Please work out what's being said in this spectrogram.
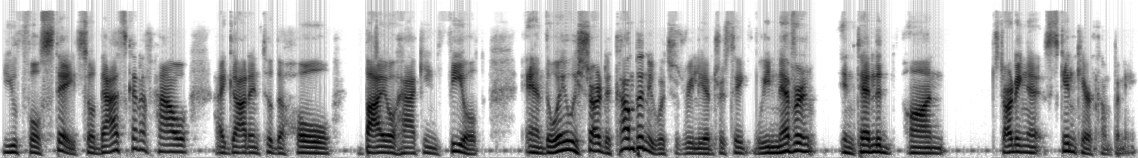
youthful state. So that's kind of how I got into the whole biohacking field. And the way we started the company, which is really interesting, we never intended on starting a skincare company.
